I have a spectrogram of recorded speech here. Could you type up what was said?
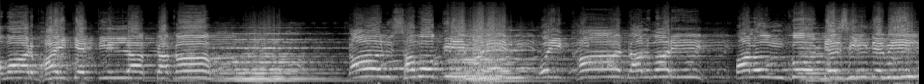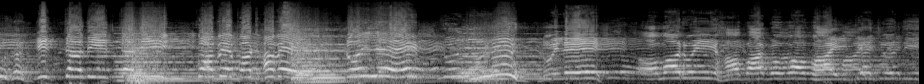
আমার ভাইকে তিন লাখ টাকা দান সামগ্রী মানে ওই খাট আলমারি পালঙ্ক, ড্রেসিং টেবিল ইত্যাদি ইত্যাদি। কবে পাঠাবে? নইলে নইলে আমার ওই হাবা গোবা ভাইটা যদি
